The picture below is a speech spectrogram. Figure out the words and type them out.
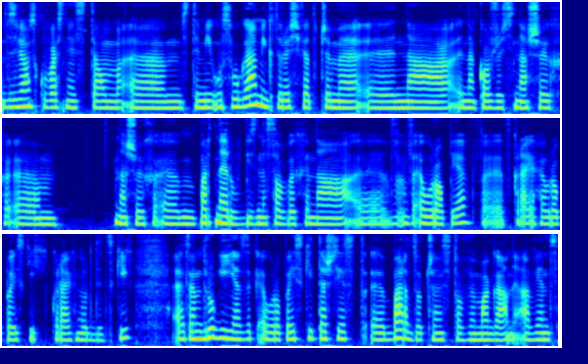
w związku właśnie z, tą, z tymi usługami, które świadczymy e, na, na korzyść naszych naszych partnerów biznesowych na, e, w, w Europie, w, w, krajach europejskich i w krajach nordyckich. E, ten drugi język europejski też jest e, bardzo często wymagany, a więc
